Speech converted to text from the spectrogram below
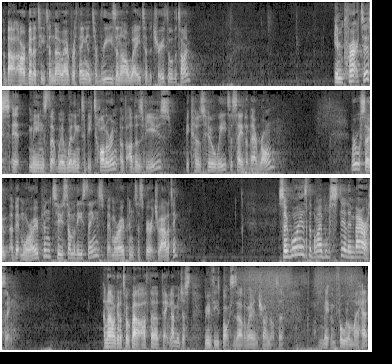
about our ability to know everything and to reason our way to the truth all the time. In practice, it means that we're willing to be tolerant of others' views because who are we to say that they're wrong? We're also a bit more open to some of these things, a bit more open to spirituality. So, why is the Bible still embarrassing? And now I'm going to talk about our third thing. Let me just move these boxes out of the way and try not to make them fall on my head.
